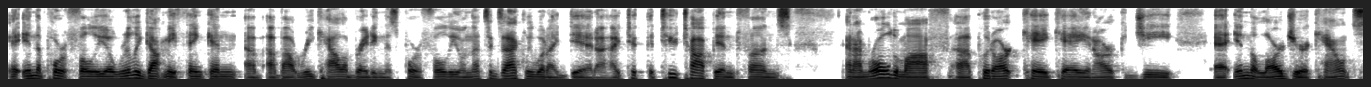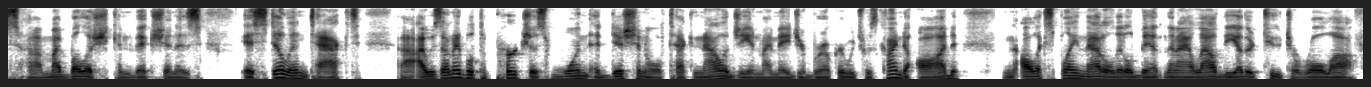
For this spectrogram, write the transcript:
in the portfolio, really got me thinking about recalibrating this portfolio. And that's exactly what I did. I, I took the two top end funds and I rolled them off, uh, put ARK KK and ARK G uh, in the larger accounts. Uh, my bullish conviction is is still intact. Uh, I was unable to purchase one additional technology in my major broker, which was kind of odd. And I'll explain that a little bit. And then I allowed the other two to roll off.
